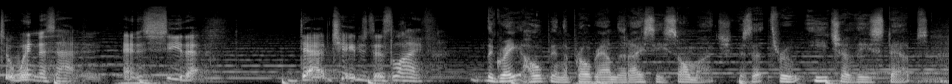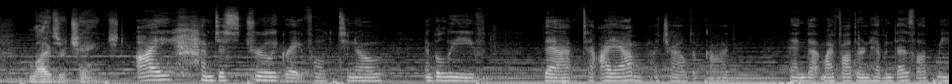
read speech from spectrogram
to witness that and, and see that dad changed his life. The great hope in the program that I see so much is that through each of these steps, lives are changed. I am just truly grateful to know and believe that I am a child of God and that my Father in heaven does love me.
